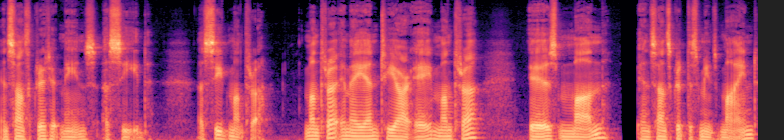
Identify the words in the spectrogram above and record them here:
In Sanskrit, it means a seed, a seed mantra. Mantra, M A N T R A, mantra is man. In Sanskrit, this means mind.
